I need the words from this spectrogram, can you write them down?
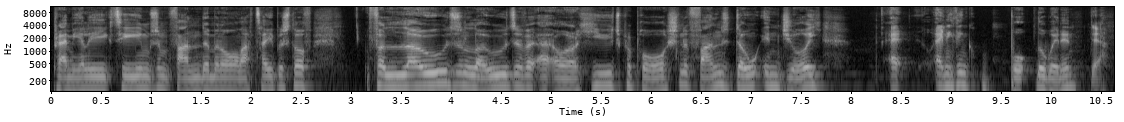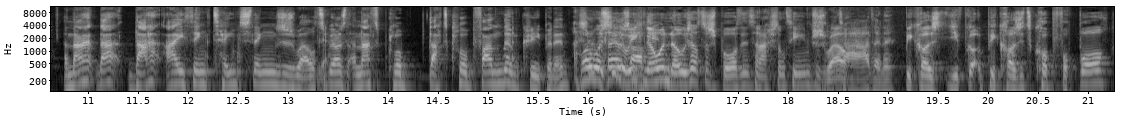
Premier League teams and fandom and all that type of stuff. For loads and loads of, uh, or a huge proportion of fans don't enjoy anything but the winning. Yeah. And that that that I think taints things as well, to yeah. be honest. And that's club that's club fandom creeping in. What was the week? No one knows how to support international teams as well. It's hard, isn't it? Because you've got because it's cup football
